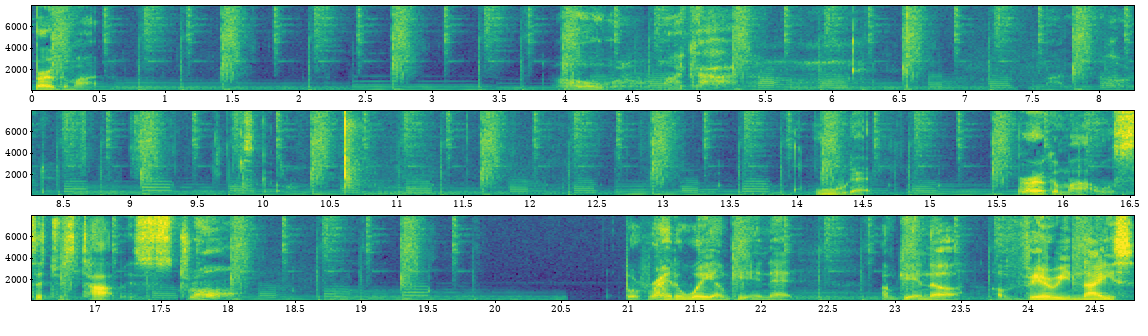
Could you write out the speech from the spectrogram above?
bergamot. Oh my God. Ooh, that bergamot or citrus top is strong. But right away, I'm getting that. I'm getting a, a very nice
